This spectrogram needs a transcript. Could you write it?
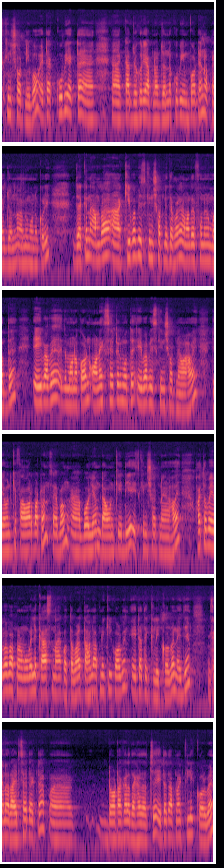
স্ক্রিনশট নিব। এটা খুবই একটা কার্যকরী আপনার জন্য, খুবই ইম্পর্ট্যান্ট আপনার জন্য আমি মনে করি। দেখেন আমরা কীভাবে স্ক্রিনশট নিতে পারি আমাদের ফোনের মধ্যে? এইভাবে মনে করেন অনেক সেটের মধ্যে এইভাবে স্ক্রিনশট নেওয়া হয়। যেমন কি পাওয়ার বাটনস এবং ভলিউম ডাউন কি দিয়ে স্ক্রিনশট নেওয়া হয়। হয়তো এভাবে আপনার মোবাইলে কাজ না করতে পারে। তাহলে আপনি কি করবেন? এটাতে ক্লিক করবেন। এই যে এখানে রাইট সাইড একটা ডট আকারে দেখা যাচ্ছে, এটাতে আপনার ক্লিক করবেন।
